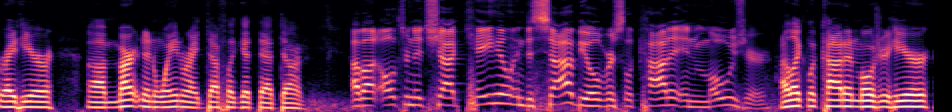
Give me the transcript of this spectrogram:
right here. Uh, Martin and Wainwright definitely get that done. How about alternate shot Cahill and DeSabio versus Licata and Mosier? I like Licata and Mosier here.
